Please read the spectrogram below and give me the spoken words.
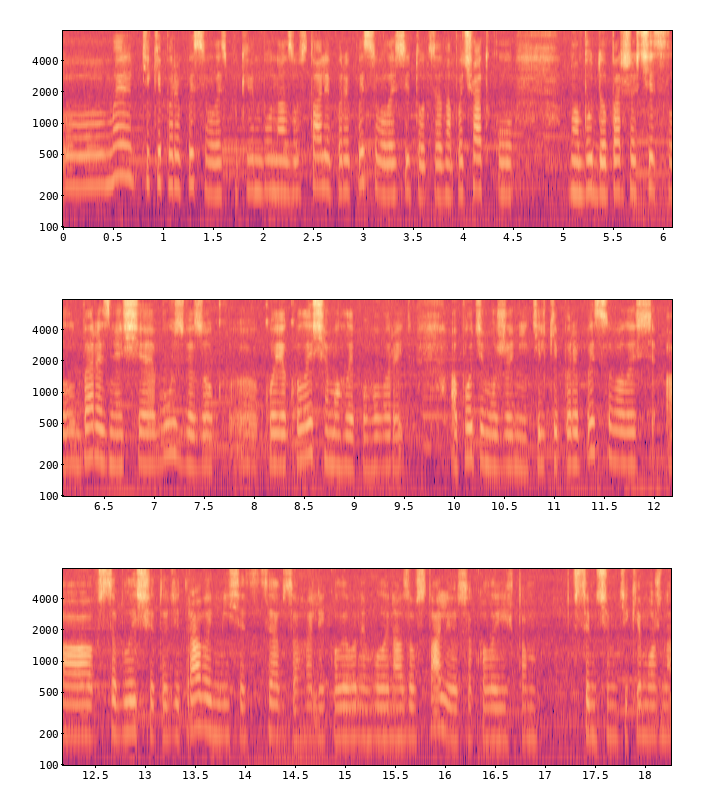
Е, Ми тільки переписувались, поки він був на Азовсталі, переписувались, і то це на початку, мабуть, до перших чисел березня ще був зв'язок, е, кое-коли ще могли поговорити, а потім уже ні, тільки переписувались, а все ближче тоді травень місяць, це взагалі, коли вони були на ось коли їх там всім чим тільки можна,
